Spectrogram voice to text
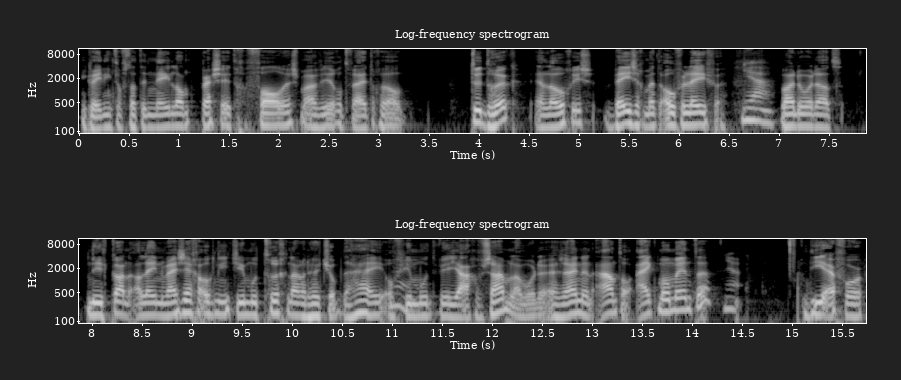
ik weet niet of dat in Nederland per se het geval is... maar wereldwijd toch wel te druk en logisch bezig met overleven. ja. Waardoor dat niet kan. Alleen wij zeggen ook niet... je moet terug naar een hutje op de hei... of Nee. je moet weer jager of zamelaar worden. Er zijn een aantal eikmomenten... Ja. Die ervoor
